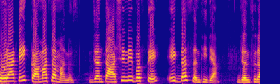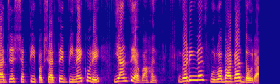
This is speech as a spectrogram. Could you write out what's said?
खोराटे कामाचा माणूस. जनता आशेने बघते एकदा संधी द्या. जनसुराज्य शक्ती पक्षाचे विनय कोरे यांचे आवाहन. गडिंग्लज पूर्व भागात दौरा.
